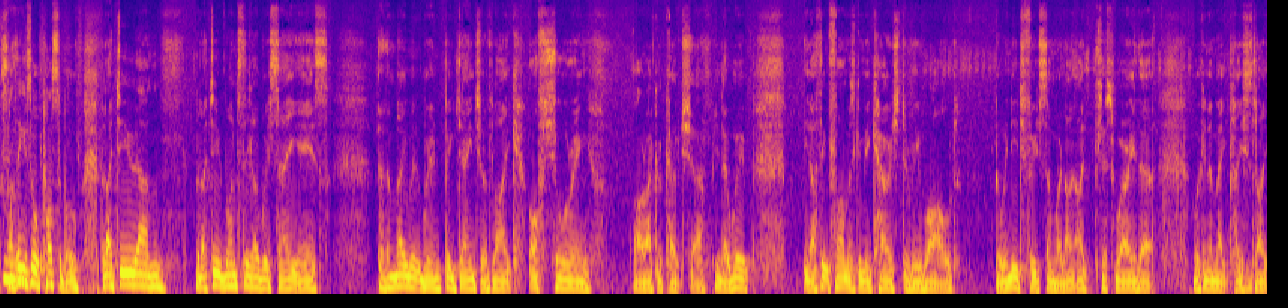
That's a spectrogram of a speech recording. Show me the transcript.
So mm. I think it's all possible. But I do, um, but I do one thing I would say is at the moment we're in big danger of like offshoring our agriculture. You know, we're, you know, I think farmers can be encouraged to rewild, but we need food somewhere. And I, I just worry that we're going to make places like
